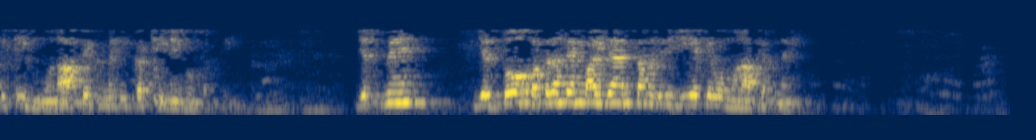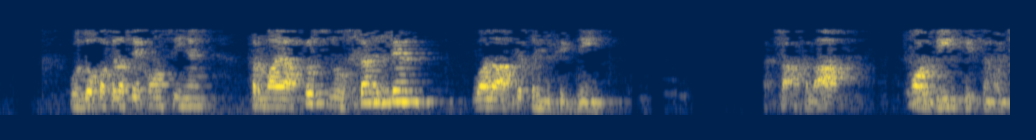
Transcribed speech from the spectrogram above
کسی منافق میں اکٹھی نہیں ہو سکتی۔ جس میں یہ دو خصلتیں پائی جائیں، سمجھ لیجیے کہ وہ منافق نہیں۔ وہ دو خصلتیں کون سی ہیں؟ فرمایا، حسن سنتن والا فقہ فی الدین۔ اچھا اخلاق اور دین کی سمجھ۔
